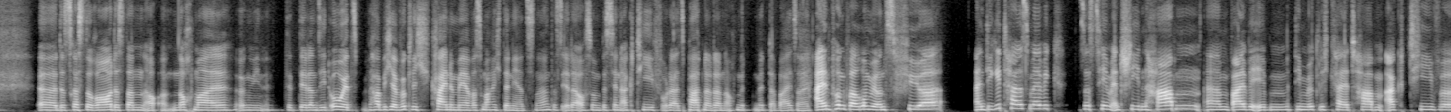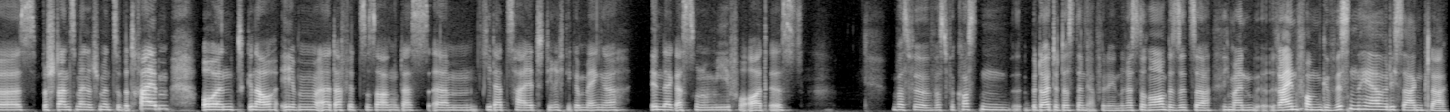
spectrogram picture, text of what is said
äh, das Restaurant das dann nochmal irgendwie, der, der, dann sieht, oh, jetzt habe ich ja wirklich keine mehr, was mache ich denn jetzt? Ne? Dass ihr da auch so ein bisschen aktiv oder als Partner dann auch mit, mit dabei seid. Ein Punkt, warum wir uns für ein digitales Mavic System entschieden haben, ähm, weil wir eben die Möglichkeit haben, aktives Bestandsmanagement zu betreiben und genau eben äh, dafür zu sorgen, dass ähm, jederzeit die richtige Menge in der Gastronomie vor Ort ist. Was für, was für Kosten bedeutet das denn für den Restaurantbesitzer? Ich meine, rein vom Gewissen her würde ich sagen, klar,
